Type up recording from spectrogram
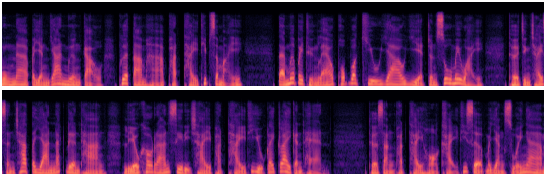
มุ่งหน้าไปยังย่านเมืองเก่า เพื่อตามหาผัดไทยทิพย์สมัย แต่เมื่อไปถึงแล้วพบว่าคิวยาวเหยียดจนสู้ไม่ไหว เธอจึงใช้สัญชาตญาณนักเดินทางเลี้ยวเข้าร้านสิริชัยผัดไทยที่อยู่ใกล้ ๆ กันแทนเธอสั่งผัดไทยห่อไข่ที่เสิร์ฟมาอย่างสวยงาม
